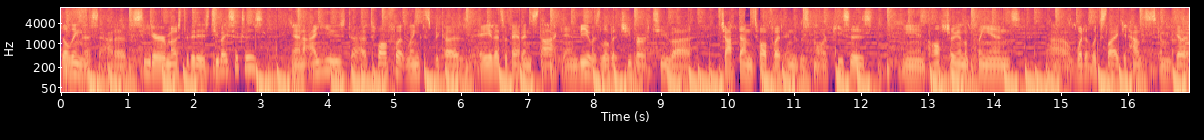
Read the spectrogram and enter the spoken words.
building this out of cedar. Most of it is 2x6s and I used uh, 12 foot lengths because A, that's what they had in stock and B, it was a little bit cheaper to uh, chop down the 12 foot into the smaller pieces and I'll show you on the plans uh, what it looks like and how this is coming together.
